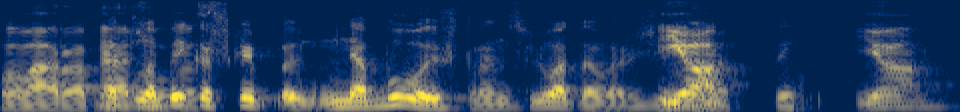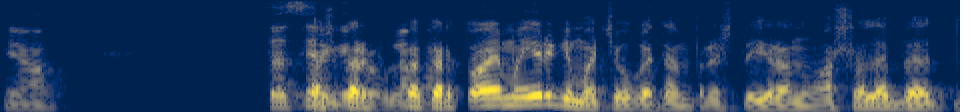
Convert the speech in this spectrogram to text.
pavaro apie. Bet labai kažkaip nebuvo ištransliuota varžybė. Jo, tai. jo, jo. Tas Aš per pakartojimą irgi mačiau, kad ten prieš tai yra nuošalė, bet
